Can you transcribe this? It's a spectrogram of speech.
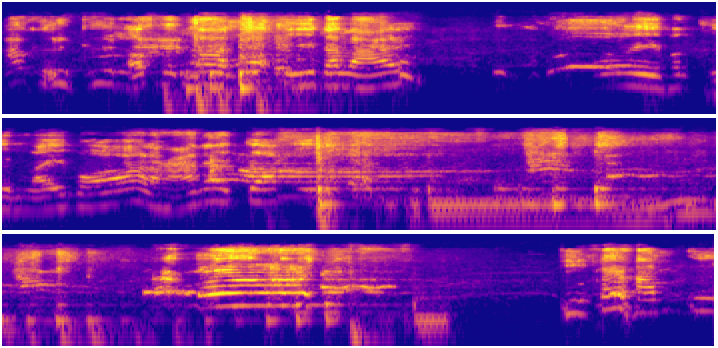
เอาคืนคืนเอาละไปฆ่าสักทีกันหลายโอ้ยมันขึ้นไหวบ่หาได้จอก คือแค่ทำกู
